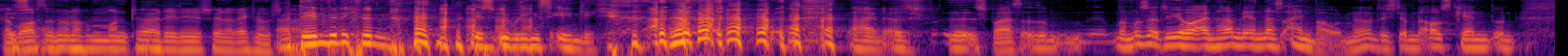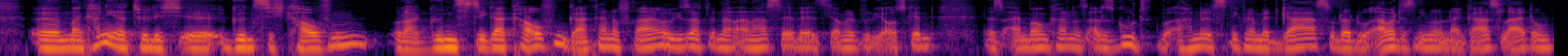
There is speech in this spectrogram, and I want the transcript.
Dann brauchst du nur noch einen Monteur, der dir eine schöne Rechnung schreibt. Den will ich finden. Ist übrigens ähnlich. Nein, also äh, Spaß. Also man muss natürlich auch einen haben, der das einbaut ne, und sich damit auskennt und äh, man kann die natürlich äh, günstig kaufen oder günstiger kaufen, gar keine Frage. Wie gesagt, wenn du einen hast, der, der sich damit wirklich auskennt, es einbauen kann, ist alles gut. Du handelst nicht mehr mit Gas oder du arbeitest nicht mehr mit einer Gasleitung.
